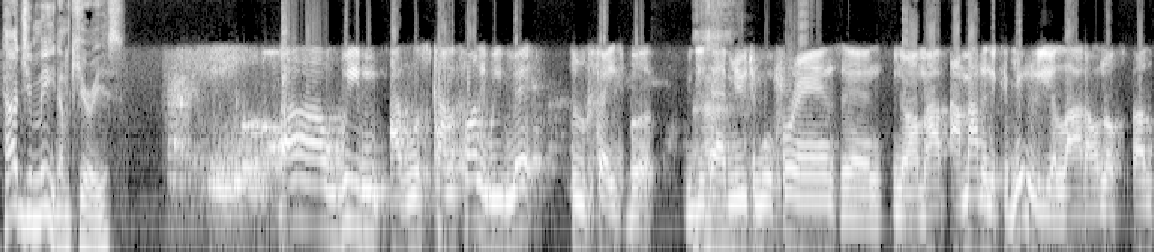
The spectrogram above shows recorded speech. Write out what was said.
How'd you meet? I'm curious. Uh, we I was kind of funny. We met through Facebook. We just uh-huh. had mutual friends, and you know, I'm out, I'm out in the community a lot. I don't know. If,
